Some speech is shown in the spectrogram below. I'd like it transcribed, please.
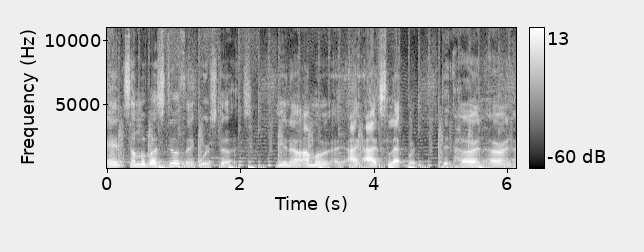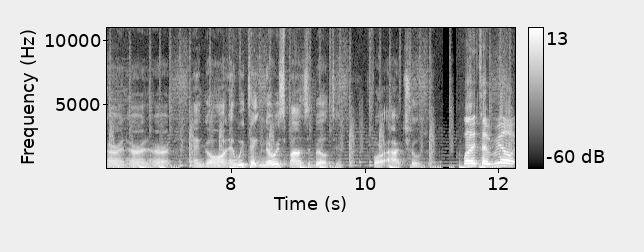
And some of us still think we're studs. You know, I'm a, I, I slept with her and her and her and her and her and go on, and we take no responsibility for our children. Well, it's a real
